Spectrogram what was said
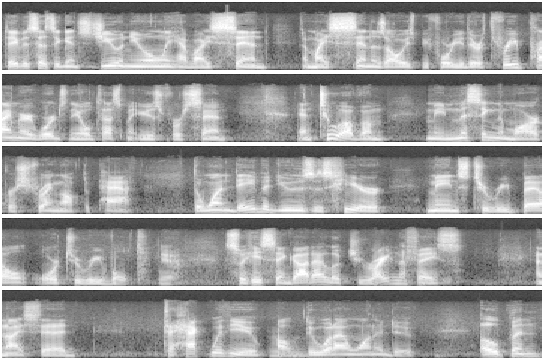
David says, Against you and you only have I sinned, and my sin is always before you. There are three primary words in the Old Testament used for sin, and two of them mean missing the mark or straying off the path. The one David uses here means to rebel or to revolt. Yeah. So he's saying, God, I looked you right in the face, and I said, To heck with you, I'll do what I want to do. Open,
